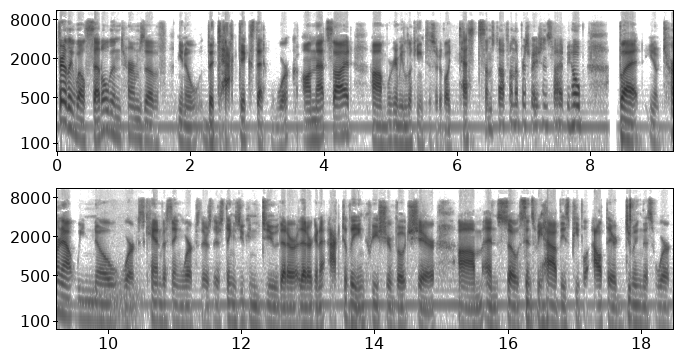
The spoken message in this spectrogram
fairly well settled in terms of, you know, the tactics that work on that side. Um, we're going to be looking to sort of like test some stuff on the persuasion side, we hope. But you know, turnout we know works. Canvassing works. There's there's things you can do that are that are going to actively increase your vote share. Um, and so since we have these people out there doing this work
